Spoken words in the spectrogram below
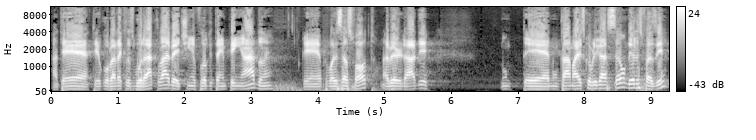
até tenho cobrado aqueles buracos lá, a Betinha falou que está empenhado, né? É, para fazer esse asfalto. Na verdade, não é, não está mais com obrigação deles fazer,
